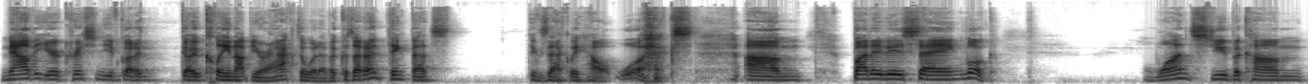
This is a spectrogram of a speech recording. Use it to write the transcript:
now that you're a Christian, you've got to go clean up your act or whatever, because I don't think that's exactly how it works. Um, but it is saying, look, once you become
